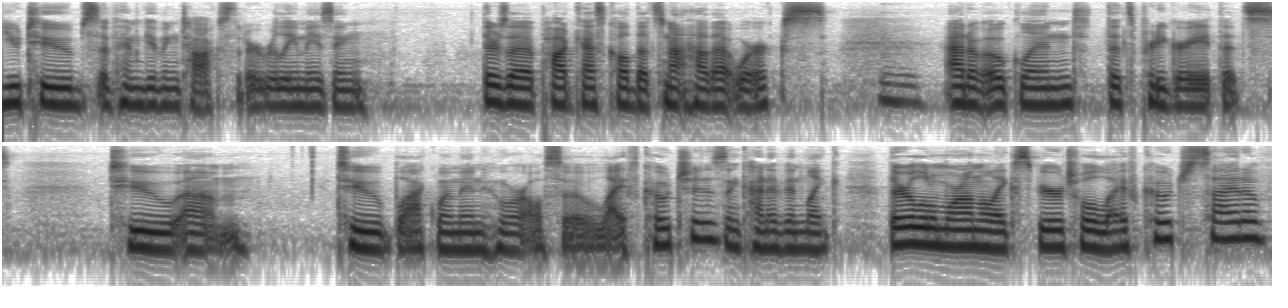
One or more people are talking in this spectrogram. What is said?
youtubes of him giving talks that are really amazing. There's a podcast called That's Not How That Works out of Oakland that's pretty great. That's two um, two black women who are also life coaches and kind of in like they're a little more on the like spiritual life coach side of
